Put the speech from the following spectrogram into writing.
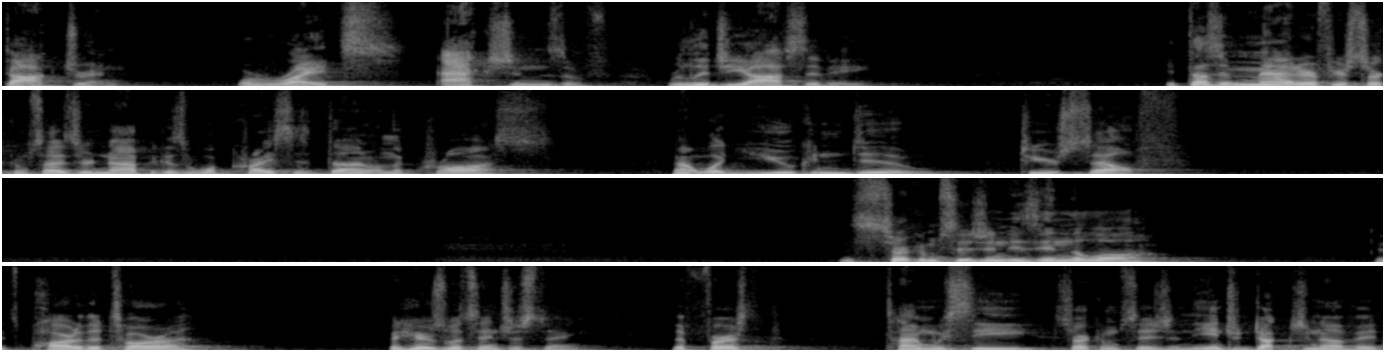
doctrine or rites, actions of religiosity. It doesn't matter if you're circumcised or not because of what Christ has done on the cross, not what you can do to yourself. The circumcision is in the law, it's part of the Torah. But here's what's interesting the first time we see circumcision, the introduction of it,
